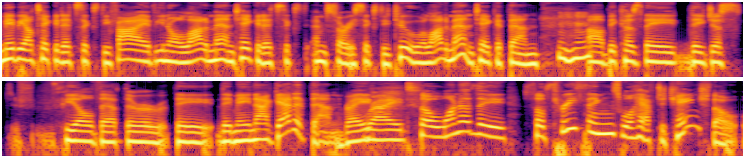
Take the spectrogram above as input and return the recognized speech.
maybe I'll take it at 65. You know, a lot of men take it at 60, I'm sorry, 62. A lot of men take it then uh, because they, they just f- feel that they're, they, they may not get it then. Right. Right. So one of the so three things will have to change though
